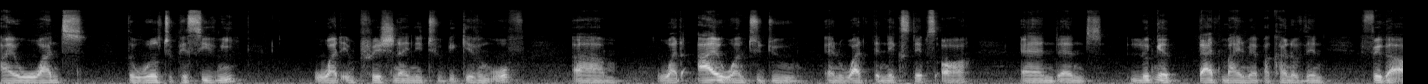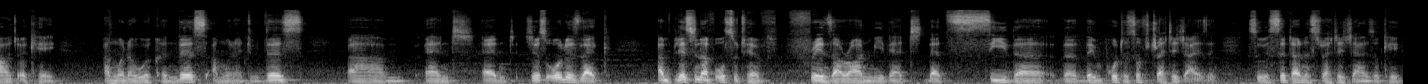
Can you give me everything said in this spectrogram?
I want the world to perceive me, what impression I need to be giving off, um, what I want to do, and what the next steps are. And and looking at that mind map, I kind of then figure out, okay, I'm gonna work on this, I'm gonna do this, um, and and just always like I'm blessed enough also to have friends around me that that see the, the, the importance of strategizing. So we sit down and strategize. Okay,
